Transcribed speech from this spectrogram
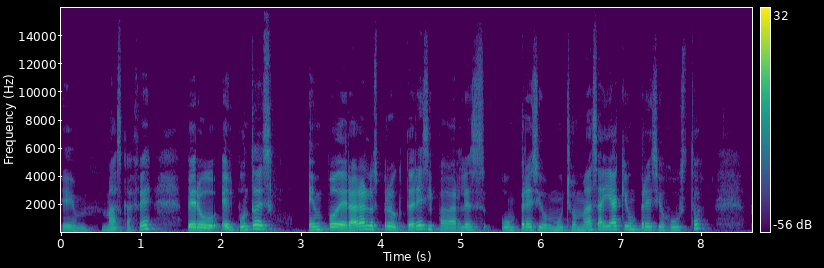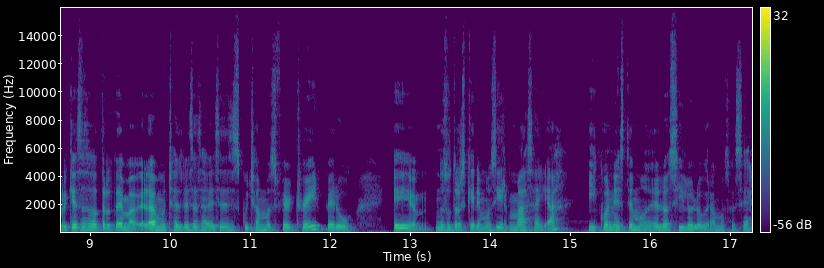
em, más café. Pero el punto es empoderar a los productores y pagarles un precio mucho más allá que un precio justo, porque ese es otro tema, ¿verdad? Muchas veces a veces escuchamos fair trade, pero em, nosotros queremos ir más allá y con este modelo sí lo logramos hacer.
